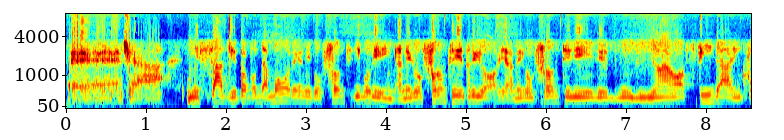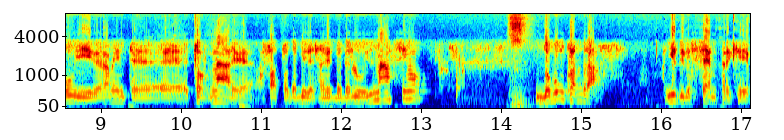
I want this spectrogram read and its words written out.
Eh, cioè, messaggi proprio d'amore nei confronti di Mourinho, nei confronti di Trioria, nei confronti di, di, di una nuova sfida in cui veramente eh, tornare ha fatto capire sarebbe per lui il massimo. Dovunque andrà, io dico sempre che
